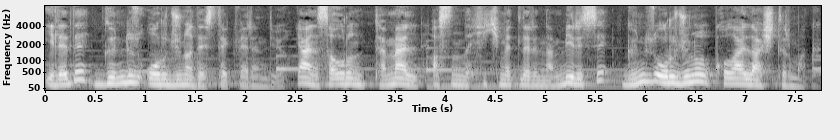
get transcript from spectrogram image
ile de gündüz orucuna destek verin diyor. Yani sahurun temel aslında hikmetlerinden birisi gündüz orucunu kolaylaştırmak.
